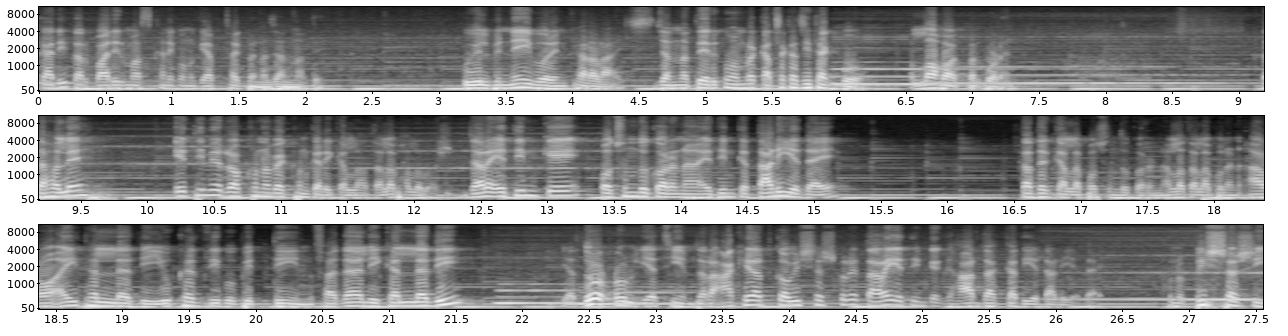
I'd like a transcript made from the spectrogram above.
কারী তার বাড়ির মাঝখানে কোনো গ্যাপ থাকবে না জান্নাতে। Will be neighbour in paradise জান্নাতে এরকম আমরা কাছাকাছি থাকব। আল্লাহু আকবার পড়েন। তাহলে এতিমের রক্ষণাবেক্ষণকারীকে আল্লাহ তাআলা ভালোবাসে। যারা এতিমকে পছন্দ করে না, এতিমকে তাড়িয়ে দেয়, তাদেরকে আল্লাহ পছন্দ করেন। আল্লাহ তাআলা বলেন আর ইউকাযযিবু বিদ্দীন, ফাযালিকাল্লাযী ইয়াদুউল ইয়াতীম। যারা অবিশ্বাস করে, তারাই এতিমকে ঘাড় ধাক্কা দিয়ে দাঁড়িয়ে দেয়। কোনো বিশ্বাসী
